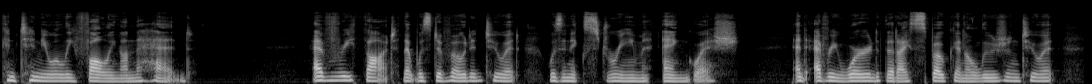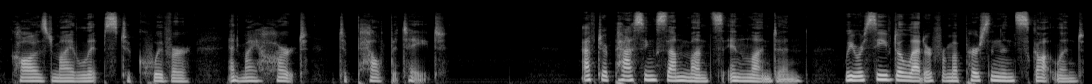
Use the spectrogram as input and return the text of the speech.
continually falling on the head. Every thought that was devoted to it was an extreme anguish, and every word that I spoke in allusion to it caused my lips to quiver and my heart to palpitate. After passing some months in London, we received a letter from a person in Scotland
